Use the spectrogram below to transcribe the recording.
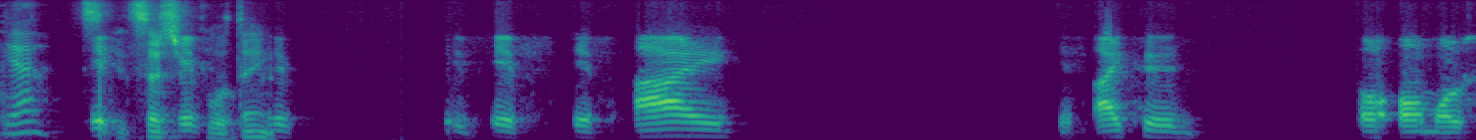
yeah. It's, it's such a cool thing. if- if if if I if I could al- almost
